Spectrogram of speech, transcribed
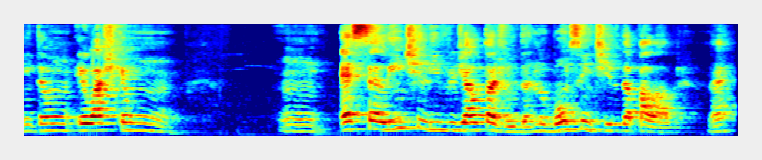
Então, eu acho que é um, um excelente livro de autoajuda, no bom sentido da palavra. Né?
